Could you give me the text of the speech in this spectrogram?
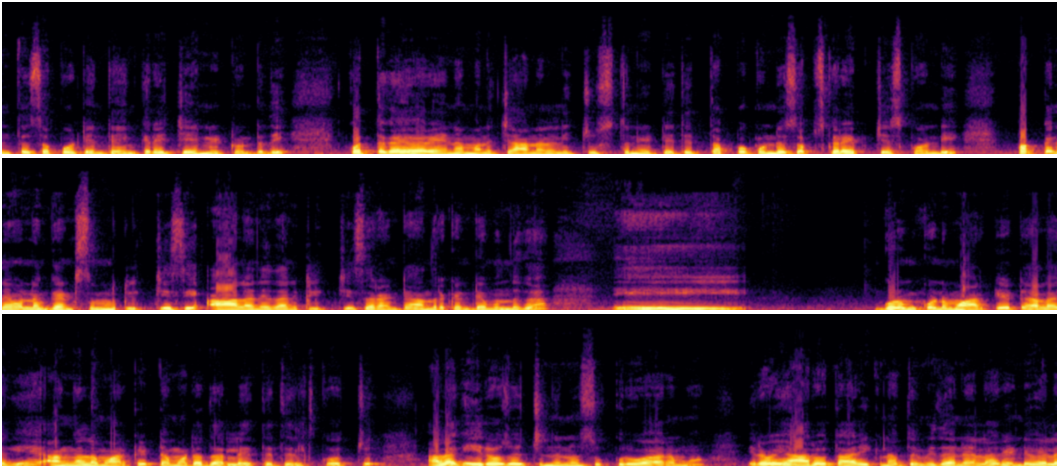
ఎంతో సపోర్ట్ ఎంతో ఎంకరేజ్ చేసినట్టు ఉంటుంది కొత్తగా ఎవరైనా మన ఛానల్ని చూస్తున్నట్టయితే తప్పకుండా సబ్స్క్రైబ్ చేసుకోండి. పక్కనే ఉన్న గంట సింబల్ క్లిక్ చేసి ఆల్ అనే దాన్ని క్లిక్ చేశారంటే అందరికంటే ముందుగా ఈ గురంకొండ మార్కెట్ అలాగే అంగళ మార్కెట్ టమాటా ధరలు అయితే తెలుసుకోవచ్చు. అలాగే ఈరోజు వచ్చిందను శుక్రవారము ఇరవై ఆరో తారీఖున తొమ్మిదో నెల రెండు వేల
